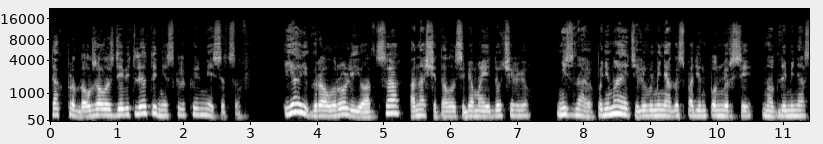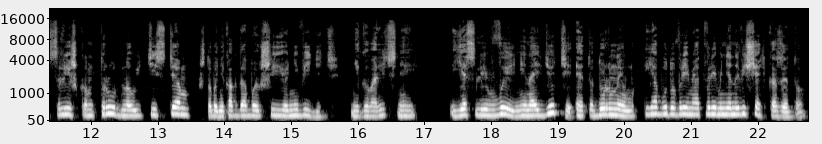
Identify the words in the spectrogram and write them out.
Так продолжалось девять лет и несколько месяцев. Я играл роль ее отца, она считала себя моей дочерью. Не знаю, понимаете ли вы меня, господин Понмерси, но для меня слишком трудно уйти с тем, чтобы никогда больше ее не видеть, не говорить с ней. Если вы не найдете это дурным, я буду время от времени навещать Казету.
